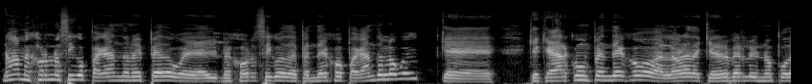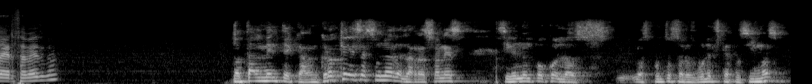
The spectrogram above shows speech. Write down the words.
No, mejor lo sigo pagando, no hay pedo, güey. Mejor sigo de pendejo pagándolo, güey, que, que quedar como un pendejo a la hora de querer verlo y no poder, ¿sabes, güey? Totalmente, cabrón. Creo que esa es una de las razones, siguiendo un poco los, los puntos o los bullets que pusimos,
